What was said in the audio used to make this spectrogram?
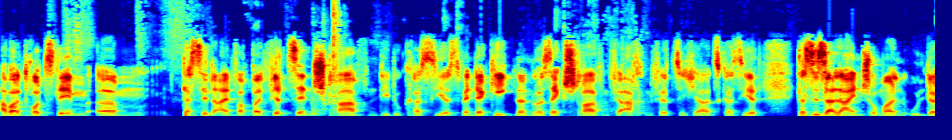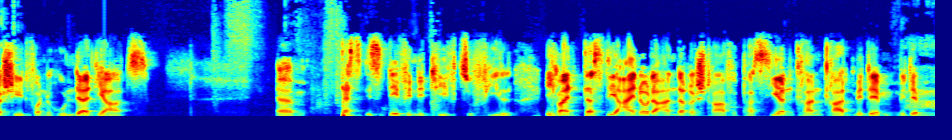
aber trotzdem, ähm, das sind einfach bei 14 Strafen, die du kassierst, wenn der Gegner nur sechs Strafen für 48 Yards kassiert, das ist allein schon mal ein Unterschied von 100 Yards. Ähm, das ist definitiv zu viel. Ich meine, dass die eine oder andere Strafe passieren kann, gerade mit dem, mit dem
